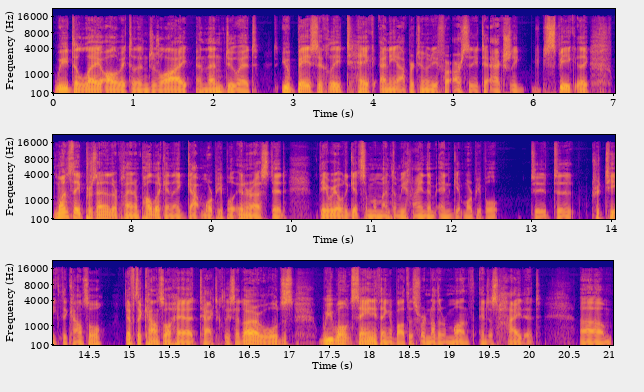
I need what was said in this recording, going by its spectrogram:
we delay all the way to the end of July and then do it. You basically take any opportunity for our city to actually speak. Like once they presented their plan in public and they got more people interested, they were able to get some momentum behind them and get more people to to critique the council. If the council had tactically said, "All right, well, we'll just we won't say anything about this for another month and just hide it," um,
